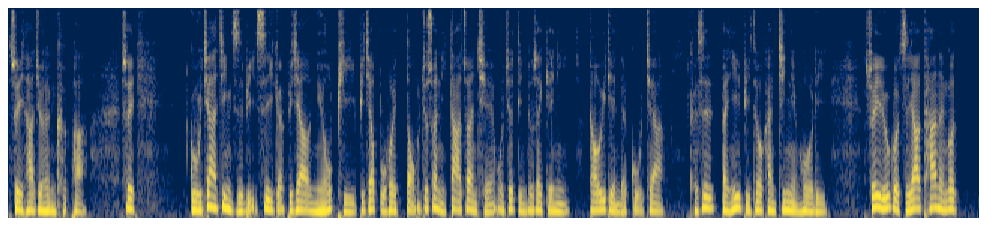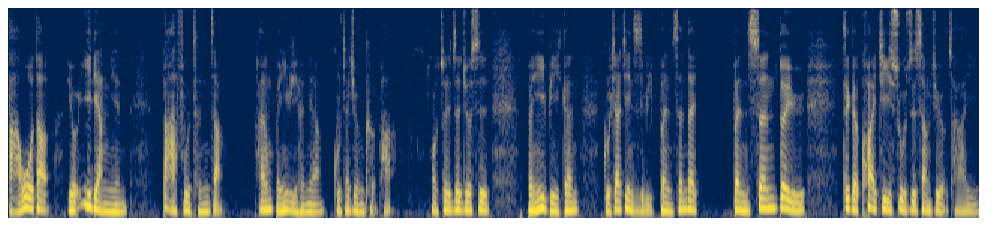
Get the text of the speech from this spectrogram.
所以它就很可怕，所以。股价净值比是一个比较牛皮，比较不会动。就算你大赚钱，我就顶多再给你高一点的股价。可是本益比都看今年获利，所以如果只要他能够把握到有一两年大幅成长，还用本益比衡量，股价就很可怕。哦，所以这就是本益比跟股价净值比本身在本身对于这个会计数字上就有差异。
